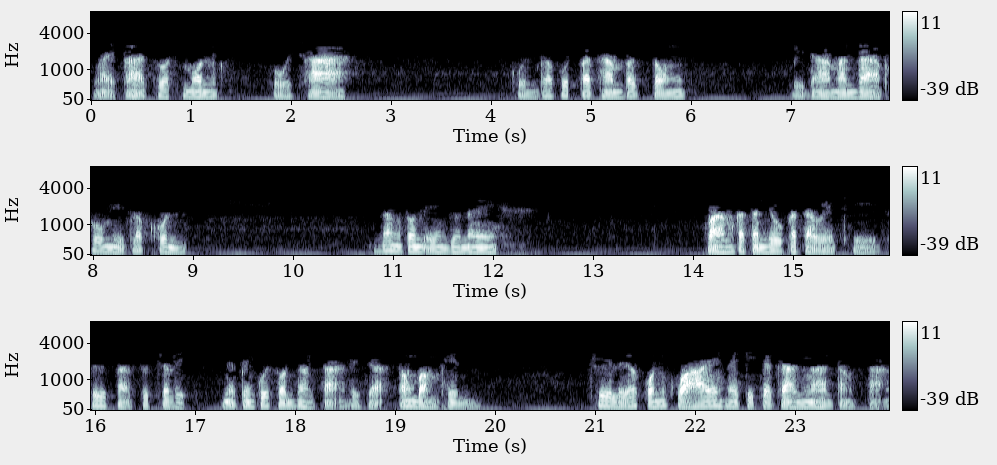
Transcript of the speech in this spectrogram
ไหว้พระสวดมนต์บูชา คุณพระพุทธพระธรรมพระสงฆ์บิดามารดาผู้มีพระคุณ นั่งตนเองอยู่ในความกตัญญูกตเวทีซื่อสัตย์สุจริตเนี่ยเป็นกุศลต่างๆ ที่จะต้องบำเพ็ญช่วยเหลือขนขวายในกิจการงานต่าง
